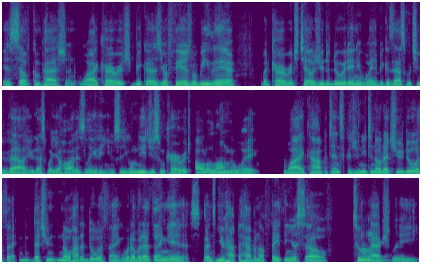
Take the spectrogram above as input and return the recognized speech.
is self-compassion. Why courage? Because your fears will be there but courage tells you to do it anyway because that's what you value. That's where your heart is leading you. So you're gonna need you some courage all along the way. Why competence? Because you need to know that you do a thing, that you know how to do a thing, whatever that thing is. And you have to have enough faith in yourself to mm-hmm. actually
